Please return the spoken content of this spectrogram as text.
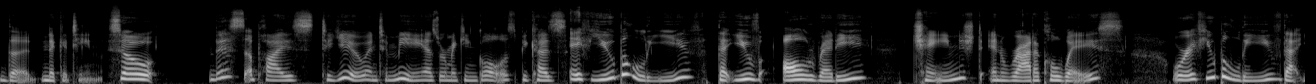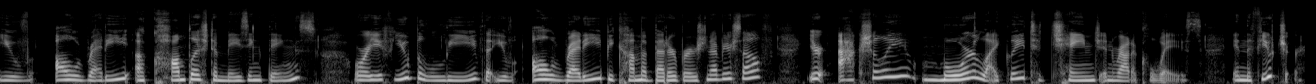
the nicotine. So this applies to you and to me as we're making goals because if you believe that you've already changed in radical ways, or if you believe that you've already accomplished amazing things, or if you believe that you've already become a better version of yourself, you're actually more likely to change in radical ways in the future.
